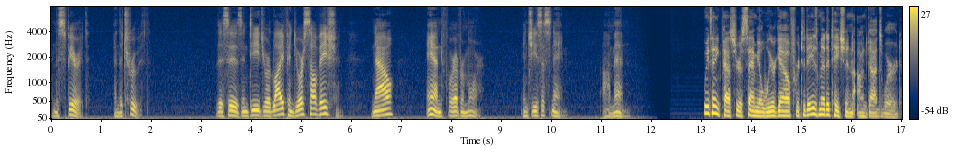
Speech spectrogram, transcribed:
and the Spirit, and the truth. This is indeed your life and your salvation, now and forevermore. In Jesus' name, Amen. We thank Pastor Samuel Weirgau for today's meditation on God's Word.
